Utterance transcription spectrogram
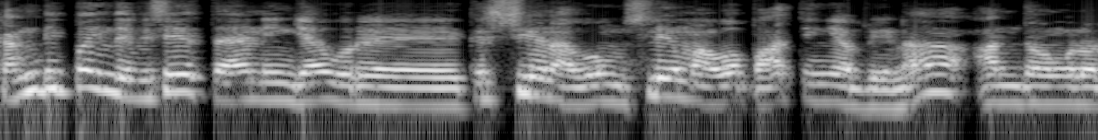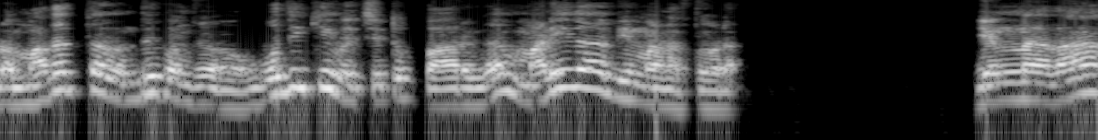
கண்டிப்பா இந்த விஷயத்த நீங்க ஒரு கிறிஸ்டியனாவோ முஸ்லீமாவோ பாத்தீங்க அப்படின்னா அந்த உங்களோட மதத்தை வந்து கொஞ்சம் ஒதுக்கி வச்சுட்டு பாருங்க மனிதாபிமானத்தோட. என்னதான்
